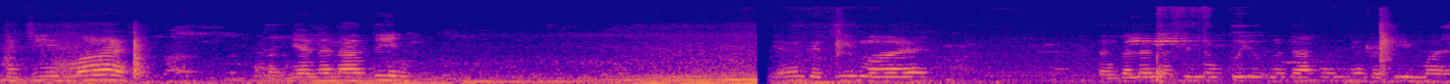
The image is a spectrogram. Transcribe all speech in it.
Yan, kajimar. Lagyan na natin. Yan, kajimar. Tanggalan natin ng tuyo na dahon yung kajimar.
